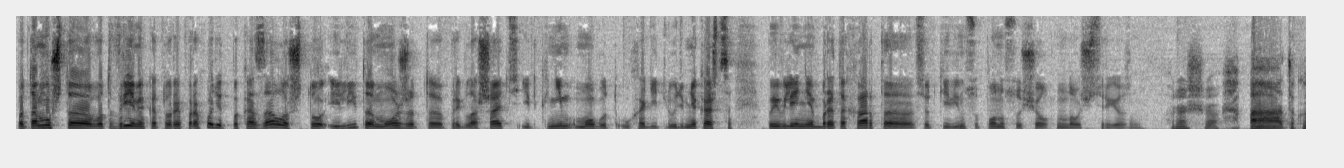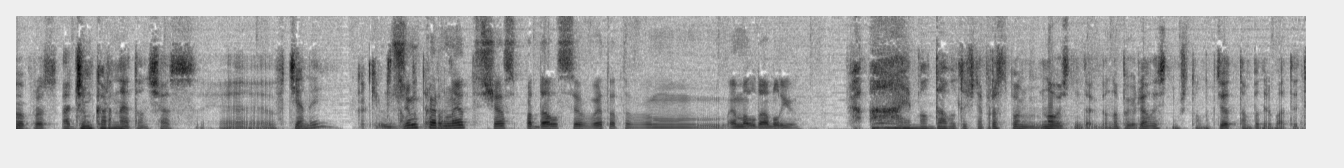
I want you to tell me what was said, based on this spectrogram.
Потому что вот время, которое проходит, показало, что элита может э, приглашать, и к ним могут уходить люди. Мне кажется, появление Бретта Харта все-таки Винсу Понусу щелкнуло очень серьезно. Хорошо. А такой вопрос. А Джим Карнет, он сейчас э, в тены? Джим Карнет сейчас подался в этот, в MLW. А, MLW, точно. Я просто помню, новость не так давно появлялась с ним, что он где-то там подрабатывает.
